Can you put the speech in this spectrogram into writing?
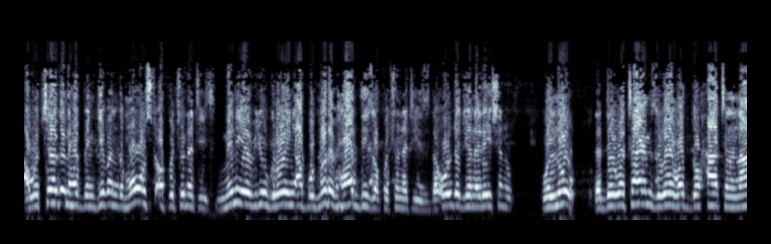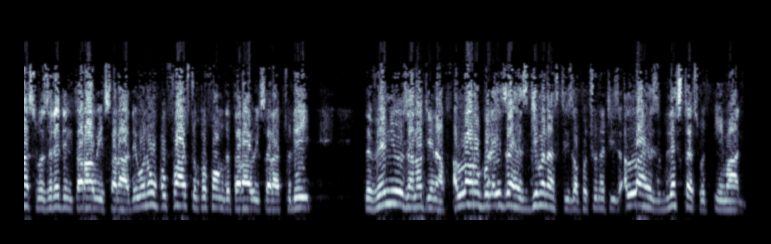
Our children have been given the most opportunities. Many of you growing up would not have had these opportunities. The older generation will know that there were times where what Duhat al-Nas was read in Taraweeh Salah. There were no Hufaz to perform the Taraweeh Salah. Today, the venues are not enough. Allah Rabbul Izzah has given us these opportunities. Allah has blessed us with Iman.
